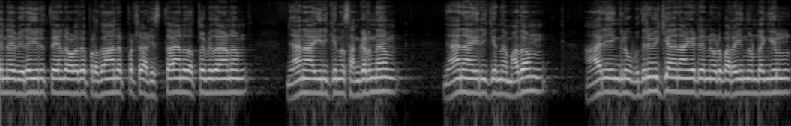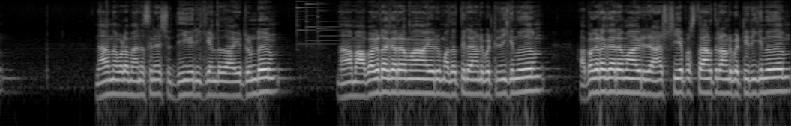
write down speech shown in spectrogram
തന്നെ വിലയിരുത്തേണ്ട വളരെ പ്രധാനപ്പെട്ട അടിസ്ഥാന തത്വം ഇതാണ്. ഞാനായിരിക്കുന്ന സംഘടന ഞാനായിരിക്കുന്ന മതം ആരെയെങ്കിലും ഉപദ്രവിക്കാനായിട്ട് എന്നോട് പറയുന്നുണ്ടെങ്കിൽ നാം നമ്മുടെ മനസ്സിനെ ശുദ്ധീകരിക്കേണ്ടതായിട്ടുണ്ട്. നാം അപകടകരമായൊരു മതത്തിലാണ് പെട്ടിരിക്കുന്നത്. അപകടകരമായൊരു രാഷ്ട്രീയ പ്രസ്ഥാനത്തിലാണ് പെട്ടിരിക്കുന്നത്.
